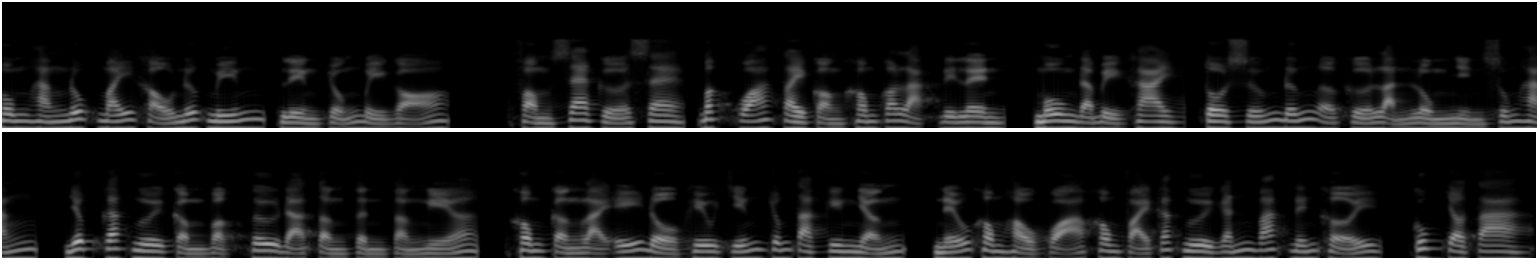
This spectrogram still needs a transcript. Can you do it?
hung hăng nút mấy khẩu nước miếng, liền chuẩn bị gõ. Phòng xe cửa xe, bất quá tay còn không có lạc đi lên, môn đã bị khai, tô sướng đứng ở cửa lạnh lùng nhìn xuống hắn, giúp các ngươi cầm vật tư đã tận tình tận nghĩa, không cần lại ý đồ khiêu chiến chúng ta kiên nhẫn, nếu không hậu quả không phải các ngươi gánh vác đến khởi, cút cho ta.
